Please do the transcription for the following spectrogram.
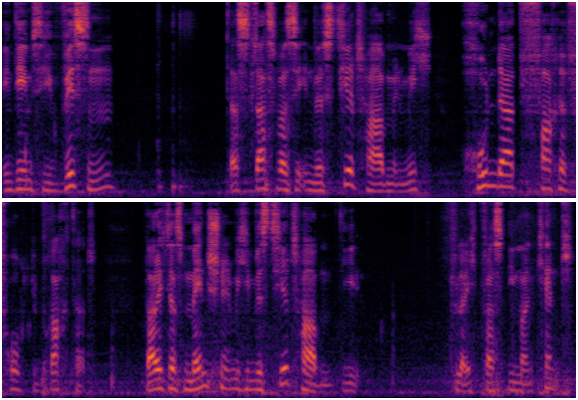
indem sie wissen, dass das, was sie investiert haben in mich, hundertfache Frucht gebracht hat dadurch, dass Menschen in mich investiert haben, die vielleicht fast niemand kennt,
